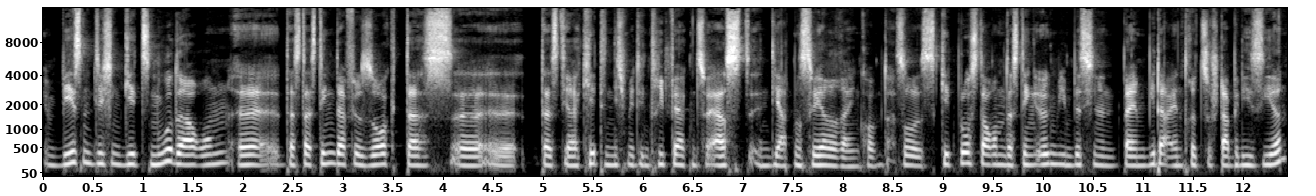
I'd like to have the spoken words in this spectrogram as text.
Im Wesentlichen geht es nur darum, äh, dass das Ding dafür sorgt, dass, äh, dass die Rakete nicht mit den Triebwerken zuerst in die Atmosphäre reinkommt. Also es geht bloß darum, das Ding irgendwie ein bisschen beim Wiedereintritt zu stabilisieren.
